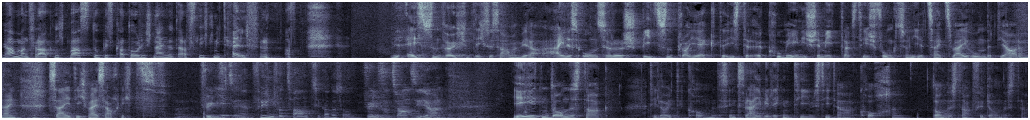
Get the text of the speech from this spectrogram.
ja, man fragt nicht, was, du bist katholisch, nein, du darfst nicht mithelfen. Also, wir essen wöchentlich zusammen. Wir, eines unserer Spitzenprojekte ist der ökumenische Mittagstisch, funktioniert seit 200 Jahren. Nein, seit, ich weiß auch nicht, 15? 25 oder so. 25 Jahre. Jeden Donnerstag die Leute kommen, das sind Freiwilligenteams, die da kochen, Donnerstag für Donnerstag.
